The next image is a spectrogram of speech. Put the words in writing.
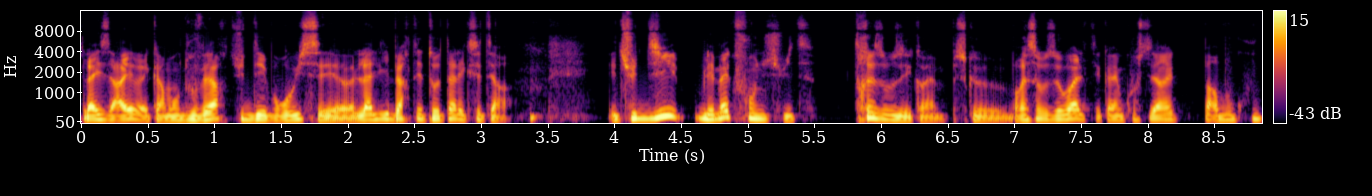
Là, ils arrivent avec un monde ouvert, tu te débrouilles, c'est euh, la liberté totale, etc. Et tu te dis, les mecs font une suite très osée quand même, parce que Breath of the Wild c'est quand même considéré par beaucoup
